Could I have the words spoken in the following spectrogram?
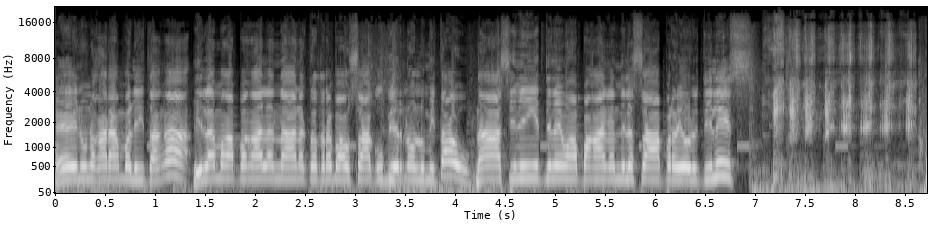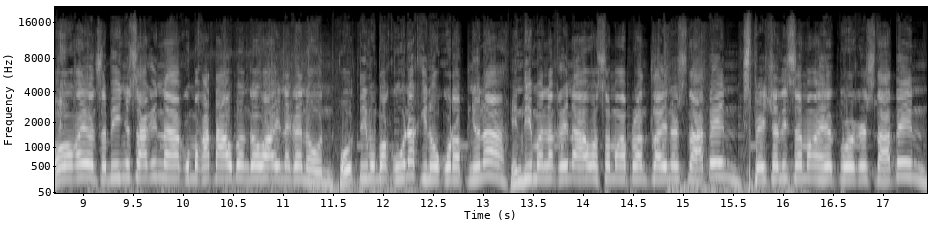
Eh, nung nakaraang balita nga, ilang mga pangalan na nagtatrabaho sa gobyerno lumitaw na siningit nila yung mga pangalan nila sa priority list. O ngayon, sabihin nyo sa akin na kung makatao bang gawain na ganun, ultimo bakuna, kinukurap nyo na. Hindi man lang kayo naawa sa mga frontliners natin, especially sa mga health workers natin.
